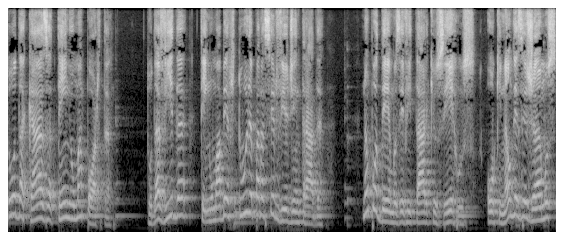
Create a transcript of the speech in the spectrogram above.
Toda casa tem uma porta. Toda vida tem uma abertura para servir de entrada. Não podemos evitar que os erros ou que não desejamos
